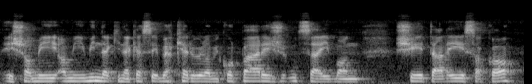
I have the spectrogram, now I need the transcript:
és ami, ami mindenkinek eszébe kerül, amikor Párizs utcáiban sétál éjszaka,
